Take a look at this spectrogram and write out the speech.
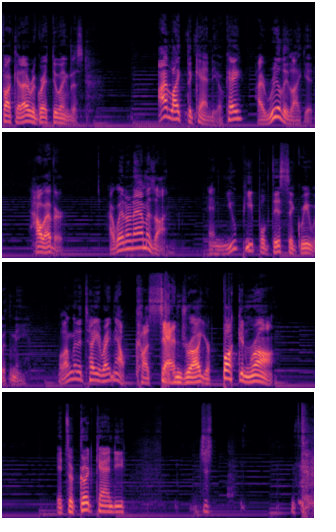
Fuck it. I regret doing this. I like the candy, okay? I really like it. However, I went on Amazon, and you people disagree with me. Well, I'm going to tell you right now, Cassandra, you're fucking wrong. It's a good candy.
